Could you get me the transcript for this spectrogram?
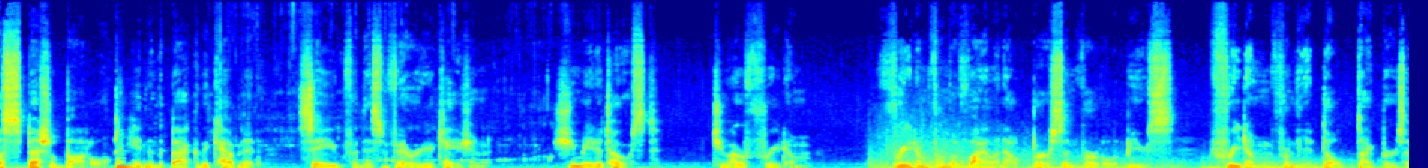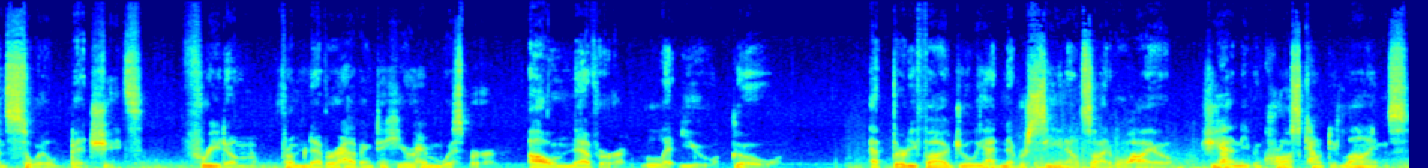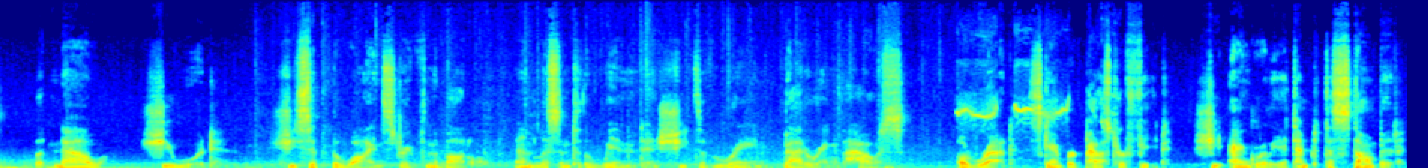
a special bottle hidden in the back of the cabinet, saved for this very occasion. She made a toast to her freedom. Freedom from the violent outbursts and verbal abuse. Freedom from the adult diapers and soiled bed sheets. Freedom from never having to hear him whisper, I'll never let you go. At 35, Julia had never seen outside of Ohio. She hadn't even crossed county lines, but now she would. She sipped the wine straight from the bottle and listened to the wind and sheets of rain battering the house. A rat scampered past her feet. She angrily attempted to stomp it.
